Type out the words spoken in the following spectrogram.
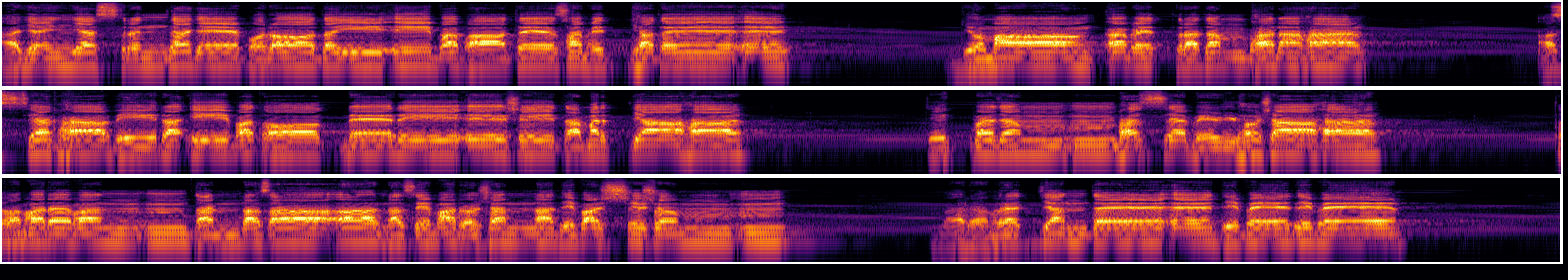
अजञ्जसृञ्जये पुरोदयी समिध्यते। द्युमाङ्कमित्रदम्भनः अस्य घावीर एव तोऽग्नेरीशीतमर्त्याः चिक्मजम्भस्य बिल्हुषाः। त्वमरवन्तन्नसा नसि मरुषन्न दिवः शिशुम्। मरमृज्यन्ते दिवे दिवे।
